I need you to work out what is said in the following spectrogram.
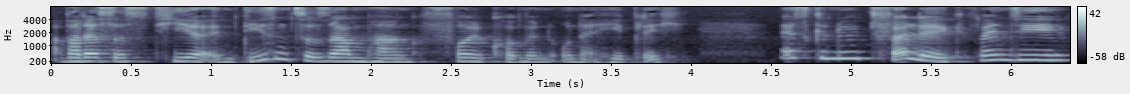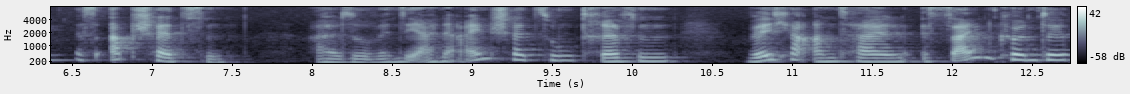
aber das ist hier in diesem Zusammenhang vollkommen unerheblich. Es genügt völlig, wenn Sie es abschätzen, also wenn Sie eine Einschätzung treffen, welcher Anteil es sein könnte,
